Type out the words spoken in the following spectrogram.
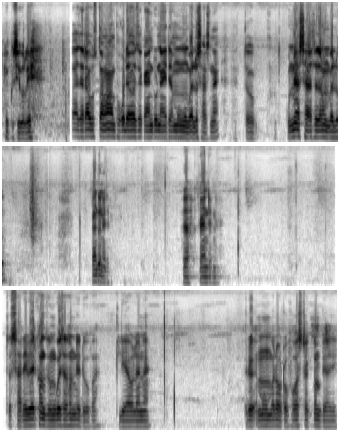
সেই গুচি গ'লে এটা বস্তু আমাৰ ভকতীয়া হৈছে কাৰেণ্টটো নাই এতিয়া মোৰ মোবাইলটো চাৰ্জ নাই। তো কোনে চাই আছে জানো মোবাইলটো? কাৰেণ্টটো নাই এতিয়া। কাৰেণ্টে নাই। তো চাৰ্টিফিকেটখন জুম কৰি চাচোন দেই দূৰৰ পৰা ক্লিয়াৰ ওলাই নাই এইটো মোৰ মোবাইলৰ অটো ফ'কাছটো একদম বেয়া দেই।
